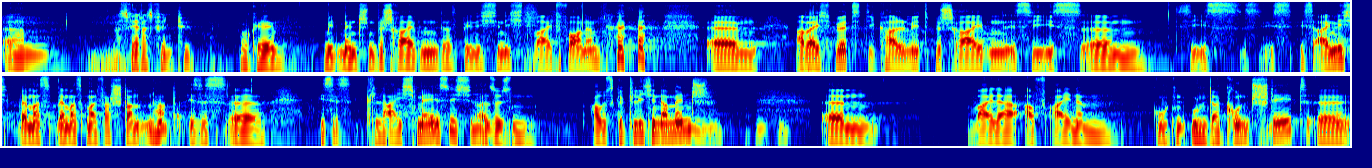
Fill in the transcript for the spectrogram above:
Ähm, was wäre das für ein Typ? Okay, mit Menschen beschreiben, das bin ich nicht weit vorne. ähm, aber ich würde die Kalmit beschreiben, sie ist, ähm, sie ist, ist, ist eigentlich, wenn man es wenn mal verstanden hat, ist es, äh, ist es gleichmäßig, mhm. also ist ein ausgeglichener Mensch, mhm. Mhm. Ähm, weil er auf einem guten Untergrund steht. Äh,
